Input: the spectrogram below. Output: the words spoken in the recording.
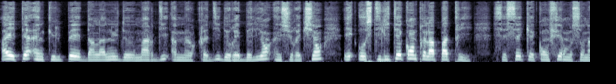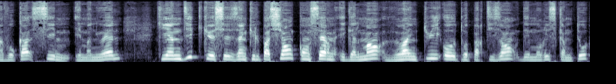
a été inculpé dans la nuit de mardi à mercredi de rébellion, insurrection et hostilité contre la patrie. C'est ce que confirme son avocat Sim Emmanuel qui indique que ces inculpations concernent également 28 autres partisans de Maurice Kamto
